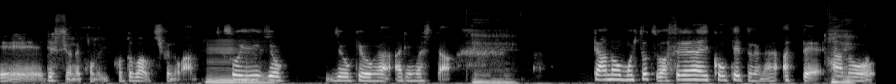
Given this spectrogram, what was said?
えー、ですよね、この言葉を聞くのは、うそういう状況がありました。であのもう一つ忘れない光景というのがあって、はい、あの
